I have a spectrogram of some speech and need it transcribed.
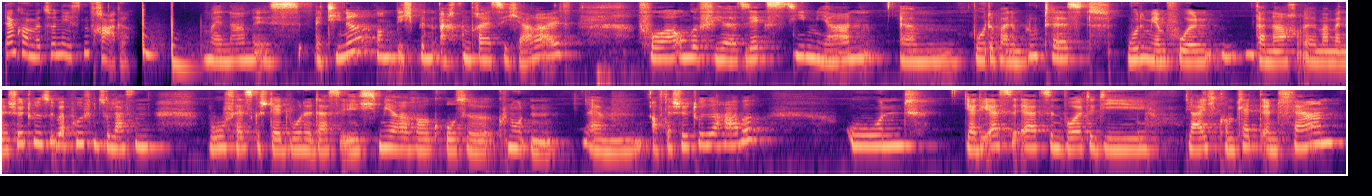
dann kommen wir zur nächsten Frage. Mein Name ist Bettina und ich bin 38 Jahre alt vor ungefähr sechs, sieben Jahren ähm, wurde bei einem Bluttest, wurde mir empfohlen, danach äh, mal meine Schilddrüse überprüfen zu lassen, wo festgestellt wurde, dass ich mehrere große Knoten ähm, auf der Schilddrüse habe. Und ja, die erste Ärztin wollte die gleich komplett entfernen.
